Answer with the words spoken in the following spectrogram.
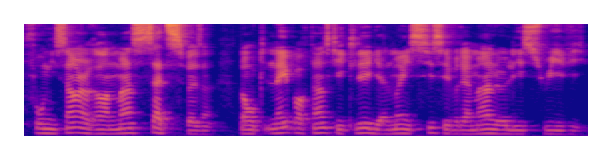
fournissant un rendement satisfaisant. Donc, l'importance qui est clé également ici, c'est vraiment les suivis.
